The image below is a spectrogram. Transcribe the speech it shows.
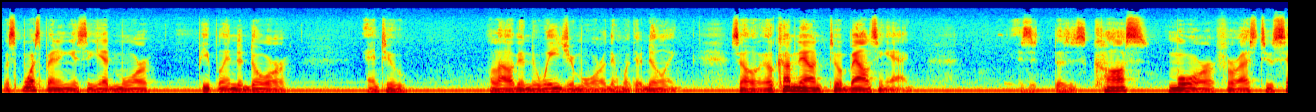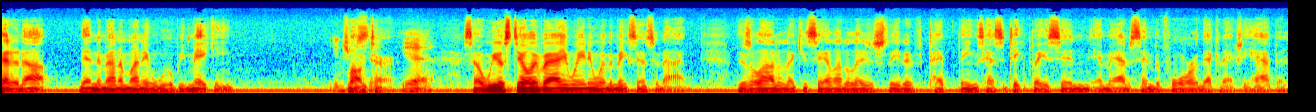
with sports betting is to get more people in the door and to allow them to wager more than what they're doing. So it'll come down to a balancing act. Is it, does it cost more for us to set it up than the amount of money we'll be making? long term. Yeah. So we are still evaluating whether it makes sense or not. There's a lot of, like you say, a lot of legislative type things has to take place in, in Madison before that can actually happen.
